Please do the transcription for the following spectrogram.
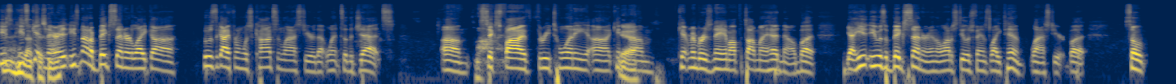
he's he's, he's getting there. He's not a big center like uh who was the guy from Wisconsin last year that went to the Jets um, six five, three twenty. Uh, can't yeah. um, can't remember his name off the top of my head now, but yeah, he, he was a big center, and a lot of Steelers fans liked him last year. But so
